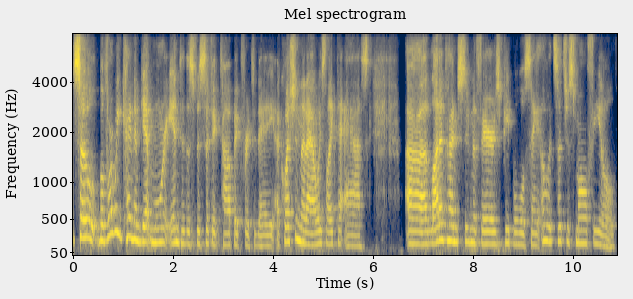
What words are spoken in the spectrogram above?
so before we kind of get more into the specific topic for today, a question that I always like to ask. Uh, a lot of times, student affairs people will say, "Oh, it's such a small field,"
